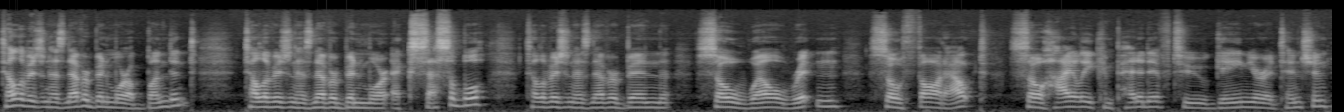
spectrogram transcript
Television has never been more abundant. Television has never been more accessible. Television has never been so well written, so thought out, so highly competitive to gain your attention.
